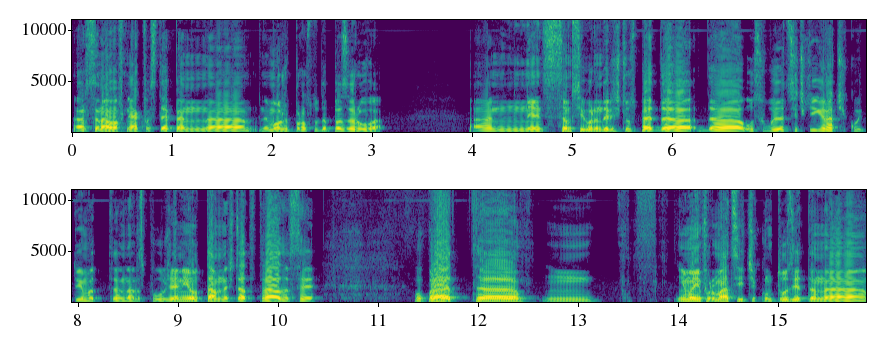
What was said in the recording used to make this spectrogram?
Арсенал в някаква степен а, не може просто да пазарува. Не съм сигурен дали ще успеят да, да освободят всички играчи, които имат на разположение. Оттам нещата трябва да се оправят. Има информации, че контузията на,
